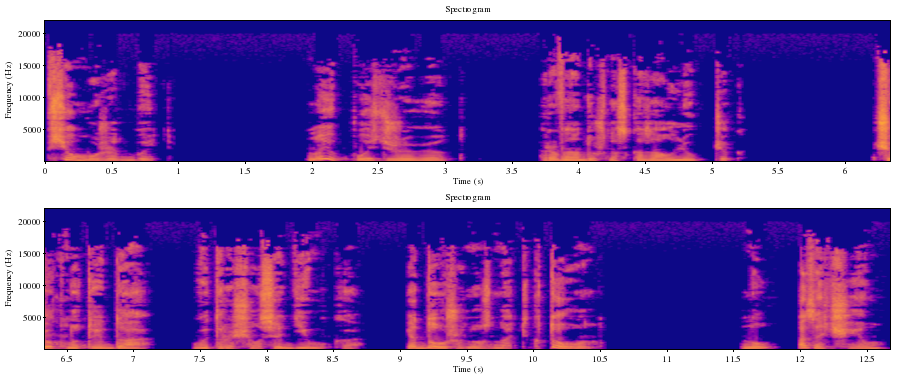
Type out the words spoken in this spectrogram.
все может быть. Ну и пусть живет, равнодушно сказал Любчик. Чокнутый, да, вытаращился Димка. Я должен узнать, кто он. Ну, а зачем?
